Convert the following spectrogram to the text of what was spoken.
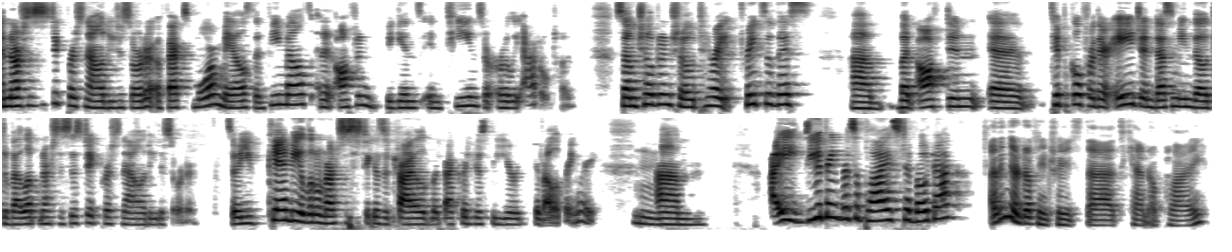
A narcissistic personality disorder affects more males than females and it often begins in teens or early adulthood. Some children show tra- traits of this, uh, but often uh, typical for their age and doesn't mean they'll develop narcissistic personality disorder. So you can be a little narcissistic as a child, but that could just be your developing right. Hmm. Um, I do you think this applies to BoJack? I think there are definitely traits that can apply.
